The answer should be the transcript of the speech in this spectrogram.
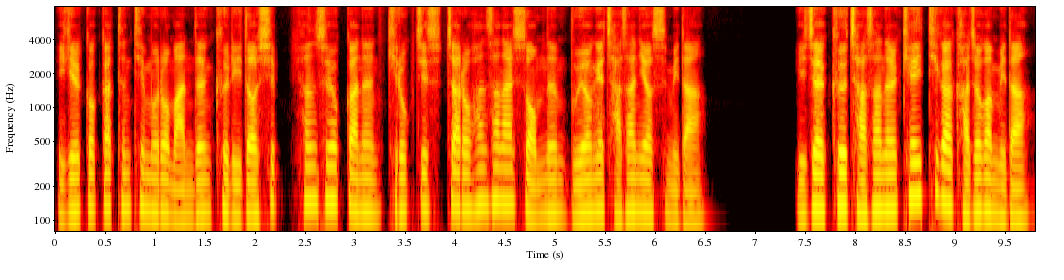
이길 것 같은 팀으로 만든 그 리더십 현수 효과는 기록지 숫자로 환산할 수 없는 무형의 자산이었습니다. 이제 그 자산을 KT가 가져갑니다.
